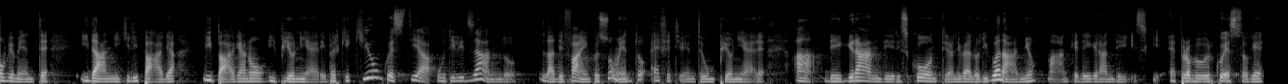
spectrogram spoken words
ovviamente i danni chi li paga? Li pagano i pionieri, perché chiunque stia utilizzando la DeFi in questo momento è effettivamente un pioniere, ha dei grandi riscontri a livello di guadagno, ma anche dei grandi rischi. È proprio per questo che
